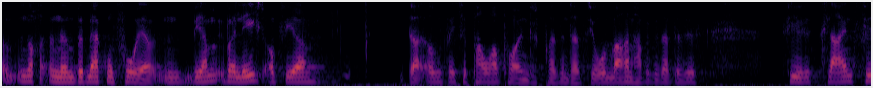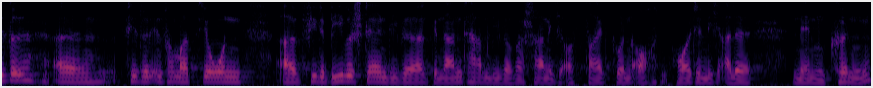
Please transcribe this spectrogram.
äh, noch eine Bemerkung vorher. Wir haben überlegt, ob wir da irgendwelche PowerPoint-Präsentationen machen, habe gesagt, das ist viel Klein-Fissel, äh, Fissel-Informationen, äh, viele Bibelstellen, die wir genannt haben, die wir wahrscheinlich aus Zeitgründen auch heute nicht alle nennen können.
